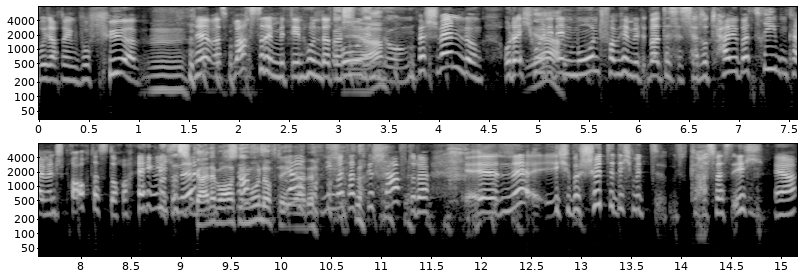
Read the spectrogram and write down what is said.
wo ich auch denke, wofür? Ne, was machst du denn mit den 100 Rosen? Verschwendung. Verschwendung. Oder ich hole Ja. dir den Mond vom Himmel. Das ist ja total übertrieben. Kein Mensch braucht das doch eigentlich. das ne? Keiner braucht den Mond auf der ja, Erde. niemand hat es geschafft. Oder äh, ne, ich überschütte dich mit, was weiß ich. Ja?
